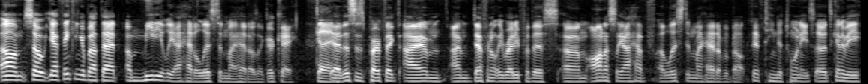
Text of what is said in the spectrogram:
Um, so yeah, thinking about that immediately, I had a list in my head. I was like, okay, Good. yeah, this is perfect. I'm I'm definitely ready for this. Um, honestly, I have a list in my head of about 15 to 20, so it's gonna be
